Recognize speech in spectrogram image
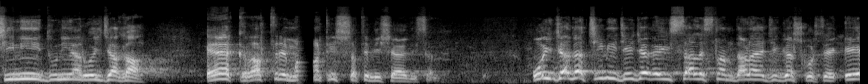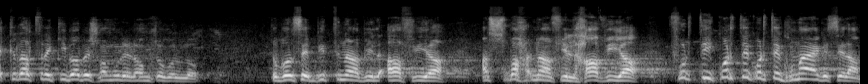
চিনি দুনিয়ার ওই জায়গা, এক রাত্রে মাটির সাথে মিশাইয়া দিছেন। ওই জায়গা চিনি, যে জায়গায় ঈসা আল ইসলাম দাঁড়ায় জিজ্ঞাসা করছে, এক রাত্রে কীভাবে সমূলের অংশ করল তো বলছে, বিতনা বিল আফিয়া, আসবাহনা ফিল হাফিয়া। ফুর্তি করতে করতে ঘুমায় গেছিলাম।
